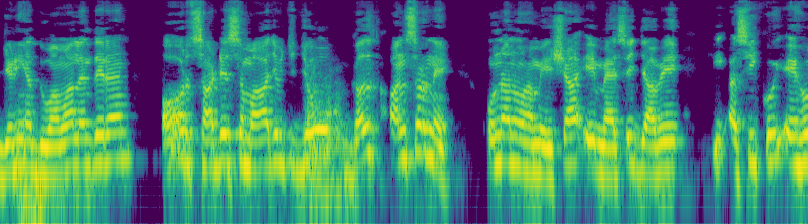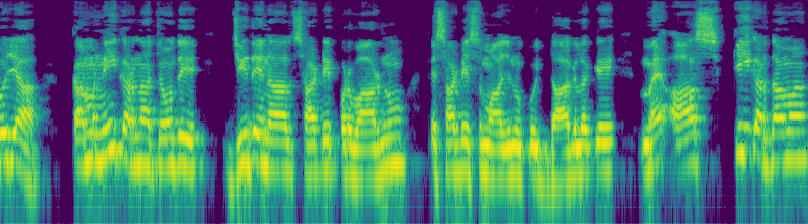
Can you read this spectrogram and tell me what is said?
ਜਿਹੜੀਆਂ ਦੁਆਵਾਂ ਲੈਂਦੇ ਰਹਿਣ ਔਰ ਸਾਡੇ ਸਮਾਜ ਵਿੱਚ ਜੋ ਗਲਤ ਅਨਸਰ ਨੇ, ਉਹਨਾਂ ਨੂੰ ਹਮੇਸ਼ਾ ਇਹ ਮੈਸੇਜ ਜਾਵੇ ਕਿ ਅਸੀਂ ਕੋਈ ਇਹੋ ਜਿਹਾ ਕੰਮ ਨਹੀਂ ਕਰਨਾ ਚਾਹੁੰਦੇ ਜਿਹਦੇ ਨਾਲ ਸਾਡੇ ਪਰਿਵਾਰ ਨੂੰ ਤੇ ਸਾਡੇ ਸਮਾਜ ਨੂੰ ਕੋਈ ਦਾਗ ਲੱਗੇ। ਮੈਂ ਆਸ ਕੀ ਕਰਦਾ ਵਾਂ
